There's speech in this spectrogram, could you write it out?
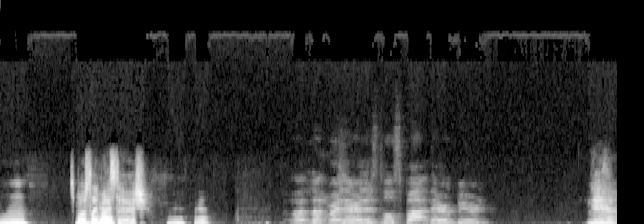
Mm, It's mostly Okay. mustache. yeah, yeah. look right there. There's a little spot there, a beard. Yeah.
